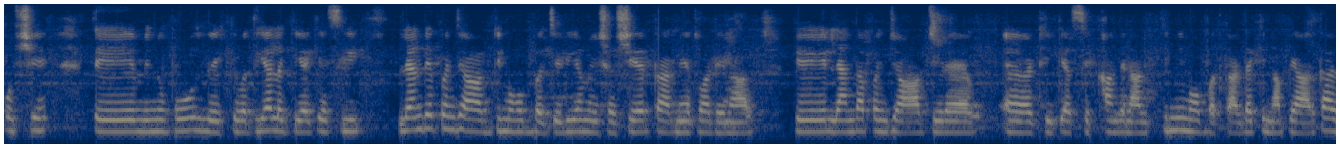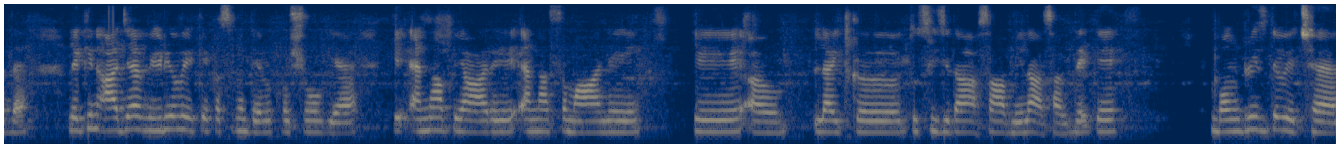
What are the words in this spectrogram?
ਖੁਸ਼ ਹੈ ਅਤੇ ਮੈਨੂੰ ਬਹੁਤ ਵੇਖ ਕੇ ਵਧੀਆ ਲੱਗਿਆ ਕਿ ਅਸੀਂ ਲਹਿੰਦੇ ਪੰਜਾਬ ਦੀ ਮੁਹੱਬਤ ਜਿਹੜੀ ਹਮੇਸ਼ਾ ਸ਼ੇਅਰ ਕਰਨੀ ਹਾਂ ਤੁਹਾਡੇ ਨਾਲ ਕਿ ਲਹਿੰਦਾ ਪੰਜਾਬ ਜਿਹੜਾ ਠੀਕ ਹੈ, ਸਿੱਖਾਂ ਦੇ ਨਾਲ ਕਿੰਨੀ ਮੁਹੱਬਤ ਕਰਦਾ, ਕਿੰਨਾ ਪਿਆਰ ਕਰਦਾ ਲੇਕਿਨ ਅੱਜ ਇਹ ਵੀਡੀਓ ਵੇਖ ਕੇ ਕਸਮ ਦਿਲ ਖੁਸ਼ ਹੋ ਗਿਆ ਕਿ ਇੰਨਾ ਪਿਆਰ ਹੈ, ਇੰਨਾ ਸਮਾਨ ਹੈ ਕਿ ਲਾਈਕ ਤੁਸੀਂ ਜਿਹਦਾ ਹਿਸਾਬ ਨਹੀਂ ਲਾ ਸਕਦੇ ਕਿ ਬਾਉਂਡਰੀਜ਼ ਦੇ ਵਿੱਚ ਹੈ।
